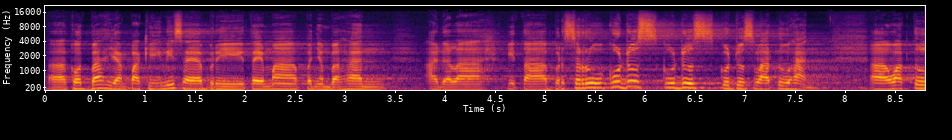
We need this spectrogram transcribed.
Uh, khotbah yang pagi ini saya beri tema penyembahan adalah kita berseru kudus, kudus, kuduslah Tuhan. Uh, waktu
